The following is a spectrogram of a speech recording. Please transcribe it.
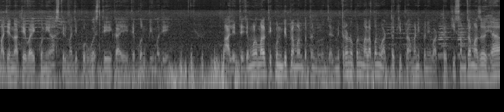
माझे नातेवाईक कोणी असतील माझे पूर्वज ते काय त्या कुणबीमध्ये आले त्याच्यामुळं मला ते कुणबी प्रमाणपत्र मिळून जाईल. मित्रांनो पण मला पण वाटतं की प्रामाणिकपणे वाटतं की समजा माझं ह्या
